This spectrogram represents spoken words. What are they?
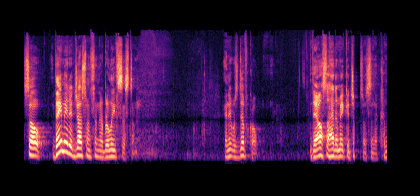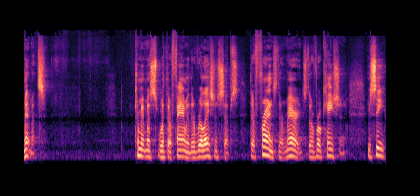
So they made adjustments in their belief system. And it was difficult. They also had to make adjustments in their commitments commitments with their family, their relationships, their friends, their marriage, their vocation. You see,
